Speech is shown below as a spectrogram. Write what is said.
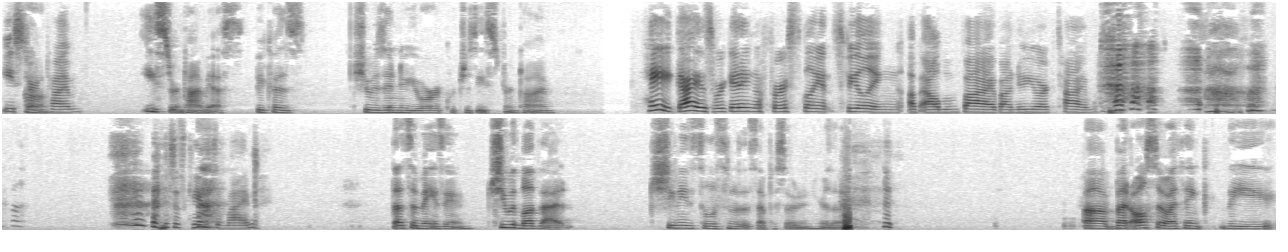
Eastern Oh. time. Eastern time, yes, because she was in New York, which is Eastern time. Hey guys, we're getting a first glance feeling of album 5 on New York time. it just came to mind. That's amazing. She would love that. She needs to listen to this episode and hear that. uh, but also, I think the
